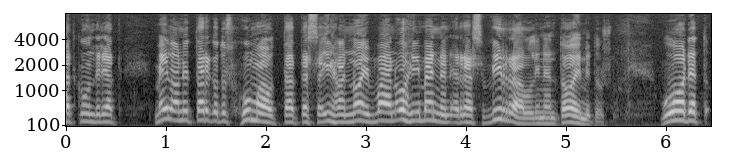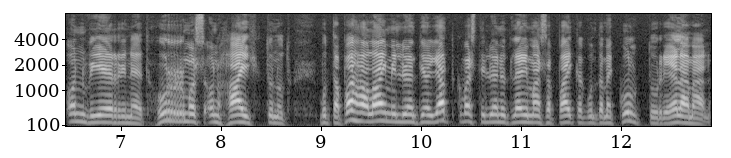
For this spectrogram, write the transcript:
hyvät kuuntelijat, meillä on nyt tarkoitus humauttaa tässä ihan noin vaan ohi mennen eräs virallinen toimitus. Vuodet on vierineet, hurmos on haihtunut, mutta paha laiminlyönti on jatkuvasti lyönyt leimansa paikkakuntamme kulttuurielämään.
